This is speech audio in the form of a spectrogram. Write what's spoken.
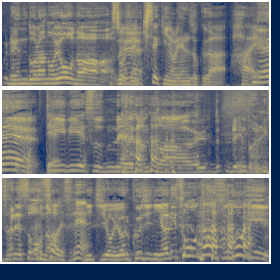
連ドラのような、そうですね奇跡の連続が、はい、ねえ TBS でなんか、連ドラにされそうな、そうですね。日曜夜9時にやりそうな、すごい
